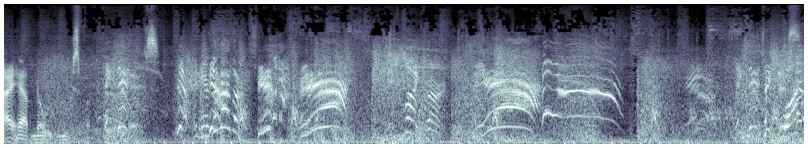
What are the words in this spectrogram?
I have no use for this! And here's another! It's my turn! Take this! Take this! What?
